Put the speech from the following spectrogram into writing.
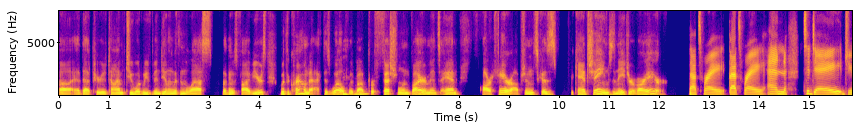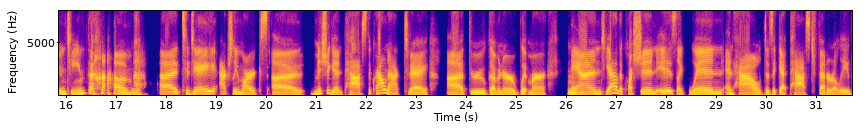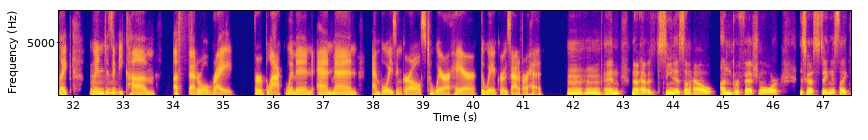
uh, at that period of time to what we've been dealing with in the last I think it was five years with the Crown Act as well mm-hmm. about professional environments and our hair options because we can't change the nature of our hair. That's right. That's right. And today, Juneteenth, um, mm-hmm. uh, today actually marks uh, Michigan passed the Crown Act today uh, through Governor Whitmer. Mm-hmm. And yeah, the question is like, when and how does it get passed federally? Like, when mm-hmm. does it mm-hmm. become a federal right for Black women and men and boys and girls to wear our hair the way it grows out of our head? Mm-hmm. And not have it seen as somehow unprofessional or disgusting. It's like,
